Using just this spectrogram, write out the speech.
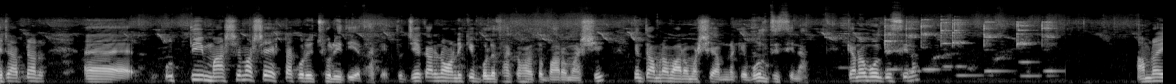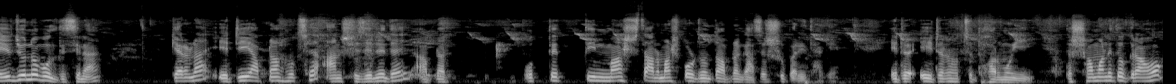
এটা আপনার প্রতি মাসে মাসে একটা করে ছড়ি দিয়ে থাকে। তো যে কারণে অনেকেই বলে থাকে হয়তো বারো মাসি কিন্তু আমরা বারো মাসি আপনাকে বলতেছি না। কেন বলতেছি না? আমরা এর জন্য বলতেছি না, কেননা এটি আপনার হচ্ছে আনসিজনে দেয়। আপনার প্রত্যেক তিন মাস, চার মাস পর্যন্ত আপনার গাছের সুপারি থাকে। এটা, এটার হচ্ছে ধর্মই। তো সম্মানিত গ্রাহক,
